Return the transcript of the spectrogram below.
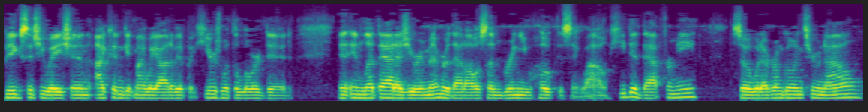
big situation. I couldn't get my way out of it, but here's what the Lord did and, and let that as you remember that all of a sudden bring you hope to say wow he did that for me. So whatever i'm going through now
